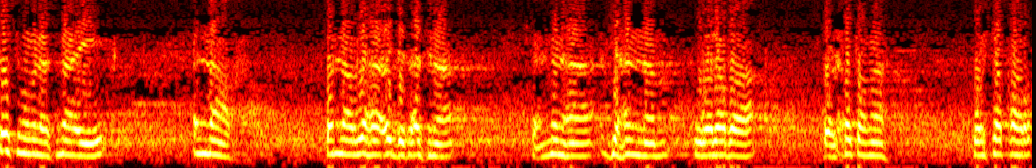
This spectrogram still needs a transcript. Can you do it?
اسم من أسماء النار. والنار لها عدة أسماء يعني منها جهنم ولظى والحطمة وسقر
